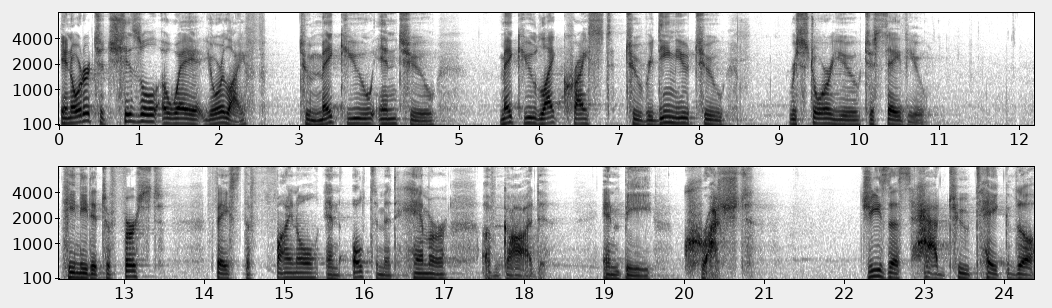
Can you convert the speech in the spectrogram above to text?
In order to chisel away at your life, to make you into, make you like Christ, to redeem you, to restore you, to save you, he needed to first face the final and ultimate hammer of God and be crushed. Jesus had to take the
